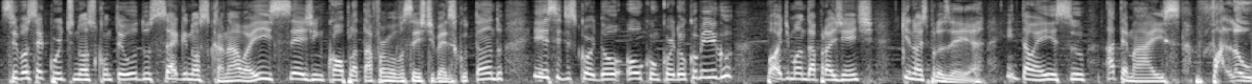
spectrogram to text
Se você curte nosso conteúdo, segue nosso canal aí, seja em qual plataforma você estiver escutando. E se discordou ou concordou comigo, pode mandar pra gente que nós proseia. Então é isso, até mais, falou!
